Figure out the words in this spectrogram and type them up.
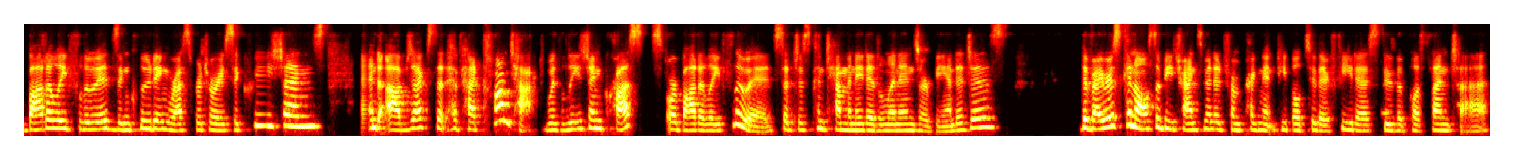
bodily fluids, including respiratory secretions, and objects that have had contact with lesion crusts or bodily fluids, such as contaminated linens or bandages. The virus can also be transmitted from pregnant people to their fetus through the placenta.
